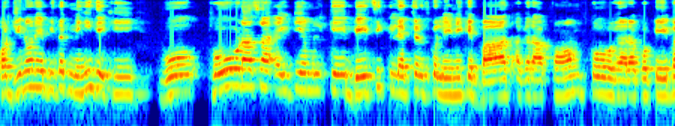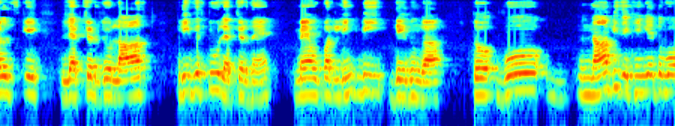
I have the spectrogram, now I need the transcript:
और जिन्होंने अभी तक नहीं देखी, वो थोड़ा सा एच के बेसिक लेक्चर्स को लेने के बाद अगर आप फॉर्म्स को वगैरह को टेबल्स के लेक्चर जो लास्ट प्रीवियस टू लेक्चर्स हैं मैं ऊपर लिंक भी दे दूँगा। तो वो ना भी देखेंगे तो वो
